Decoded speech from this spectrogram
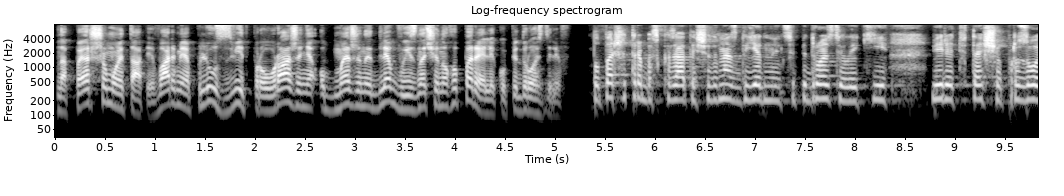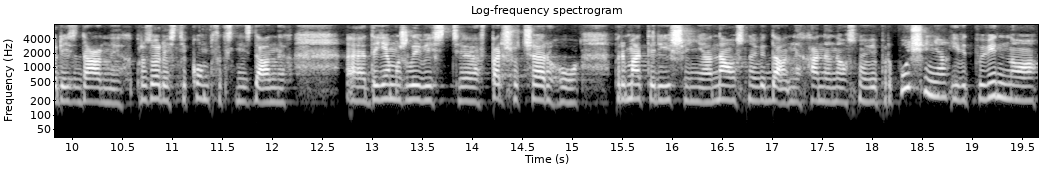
На першому етапі в Армія Плюс звіт про ураження обмежений для визначеного переліку підрозділів. По-перше, треба сказати, що до нас доєднуються підрозділи, які вірять в те, що прозорість даних, прозорість і комплексність даних е, дає можливість е, в першу чергу приймати рішення на основі даних, а не на основі припущення. І відповідно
